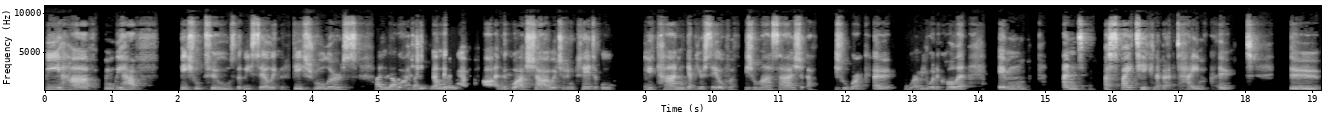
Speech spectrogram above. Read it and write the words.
we have, I mean, we have facial tools that we sell, like the face rollers I and, love the gua, and, the, and the gua sha, which are incredible. You can give yourself a facial massage, a facial workout, whatever you want to call it. Um, and just by taking a bit of time out to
